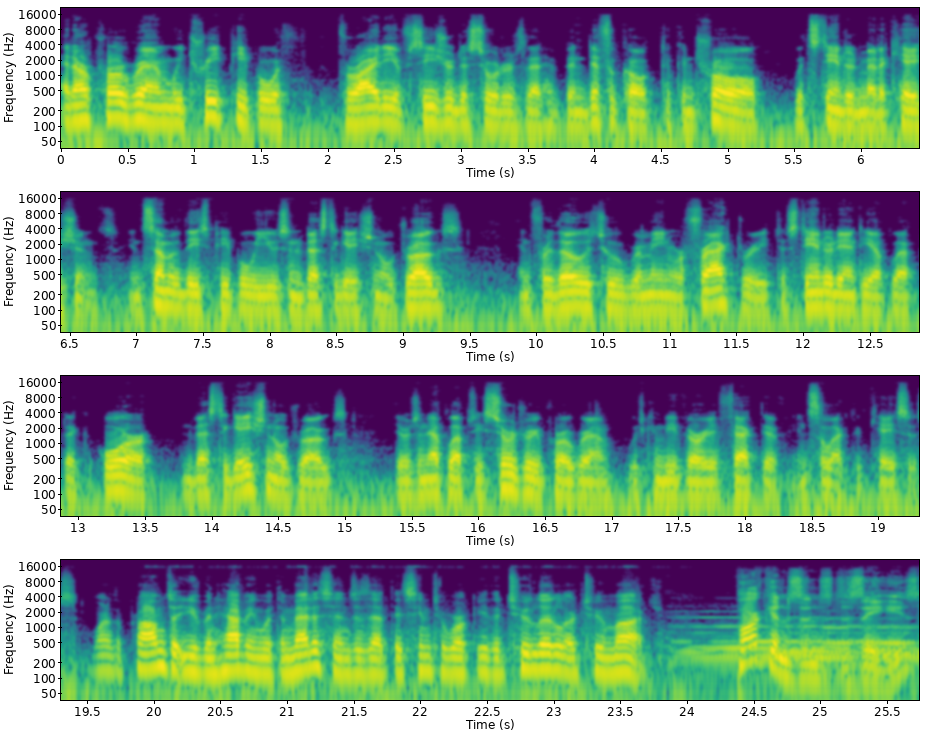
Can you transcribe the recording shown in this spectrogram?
At our program, we treat people with a variety of seizure disorders that have been difficult to control with standard medications. In some of these people, we use investigational drugs, and for those who remain refractory to standard antiepileptic or investigational drugs, there's an epilepsy surgery program which can be very effective in selected cases. One of the problems that you've been having with the medicines is that they seem to work either too little or too much. Parkinson's disease,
